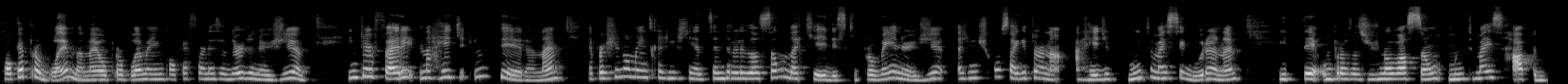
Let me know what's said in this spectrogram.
qualquer problema, né, o problema em qualquer fornecedor de energia, interfere na rede inteira, né? E a partir do momento que a gente tem a descentralização daqueles que provêm energia, a gente consegue tornar a rede muito mais segura, né? E ter um processo de inovação muito mais rápido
